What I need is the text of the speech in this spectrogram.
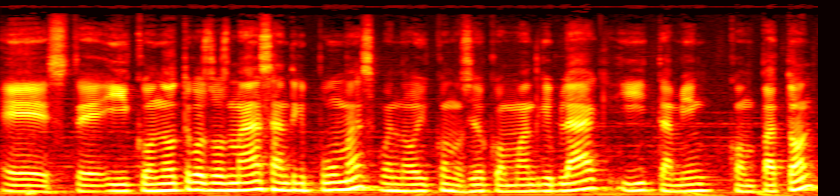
Este, y con otros dos más, Andri Pumas, bueno, hoy conocido como Andri Black, y también con Patón.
